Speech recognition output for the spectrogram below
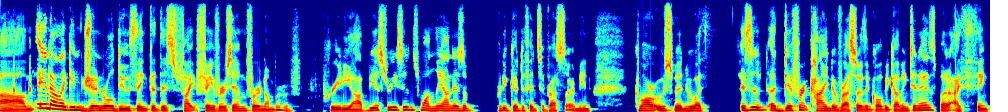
Um, and I like in general do think that this fight favors him for a number of pretty obvious reasons. One, Leon is a pretty good defensive wrestler. I mean, Kamaru Usman, who I th- is a, a different kind of wrestler than Colby Covington is, but I think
